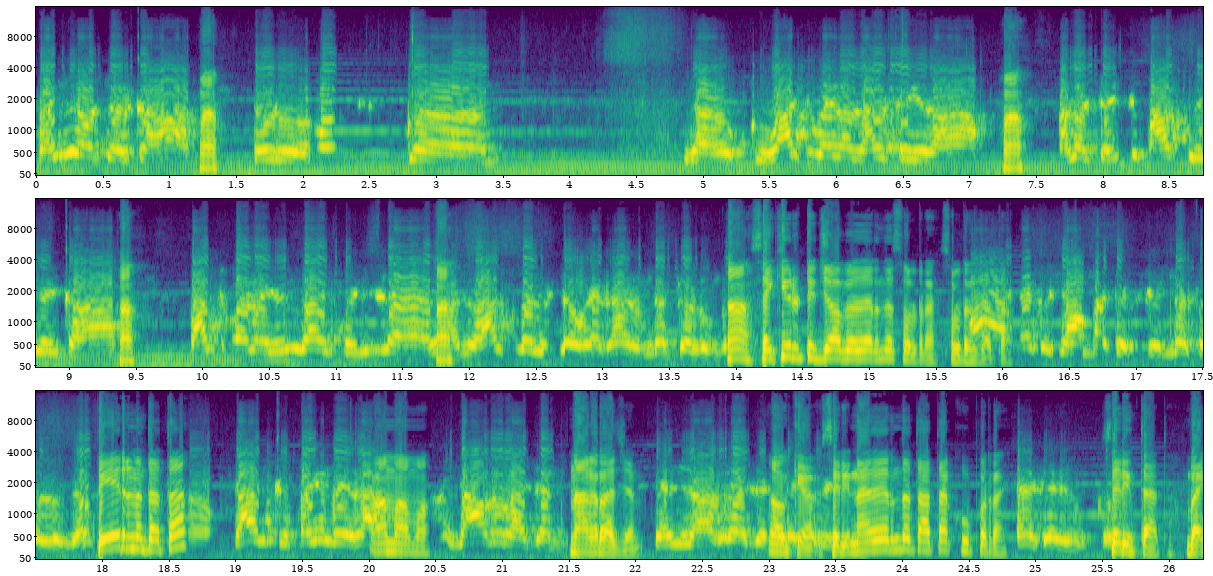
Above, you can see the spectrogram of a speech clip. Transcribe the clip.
பையன் ஒருத்தன் இருக்கான் ஆ, ஒரு வாட்சி மேல வேலை செய்யறான் அதான் டென்த் பாஸ் பண்ணிருக்கான் இருந்தா ஏதாவது இருந்தா செக்யூரிட்டி ஜாப் எதாவது இருந்தால் சொல்கிறேன் சொல்கிறேன் தாத்தா. ஆமா, பேர் என்ன தாத்தா? ஆமாம் ஆமாம் நாகராஜன். ஓகே சரி நான் இருந்தால் தாத்தா கூப்பிடுறேன். சரி சரிங்க தாத்தா பை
